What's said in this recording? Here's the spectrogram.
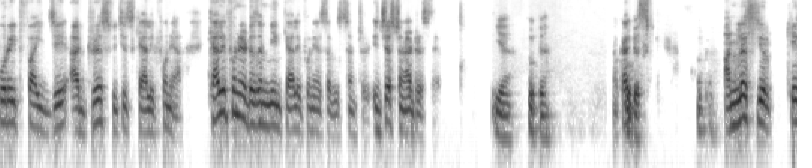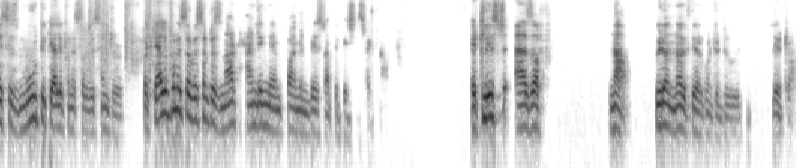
485J address, which is California. California doesn't mean California Service Center. It's just an address there. Yeah. Okay. Okay. okay. okay. Unless your case is moved to California Service Center. But California Service Center is not handling the employment-based applications right now. At least as of now, we don't know if they are going to do it later on.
